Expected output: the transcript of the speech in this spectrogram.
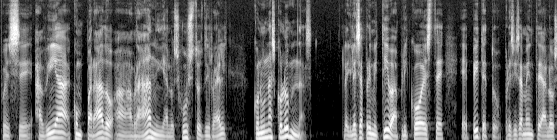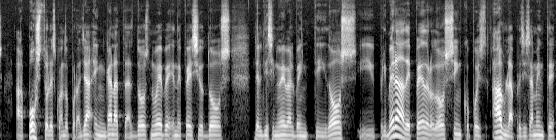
pues se había comparado a Abraham y a los justos de Israel con unas columnas. La iglesia primitiva aplicó este epíteto precisamente a los apóstoles cuando por allá en Gálatas 2.9, en Efesios 2, del 19 al 22 y primera de Pedro 2.5 pues habla precisamente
